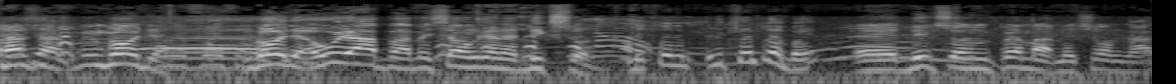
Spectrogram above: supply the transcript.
Sasa ngoja. Ngoja, huyu hapa ameshaongea na Dickson. Nilikuwa Mpemba, eh? Eh, Dickson Mpemba ameshaongea.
